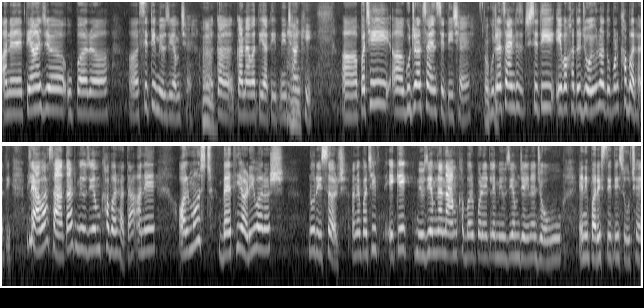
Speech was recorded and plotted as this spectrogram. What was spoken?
અને ત્યાં જ ઉપર સિટી મ્યુઝિયમ છે કર્ણાવતી અતીતની ઝાંખી. પછી ગુજરાત સાયન્સ સિટી છે. ગુજરાત સાયન્સ સિટી એ વખતે જોયું નહોતું પણ ખબર હતી. એટલે આવા સાત આઠ મ્યુઝિયમ ખબર હતા અને ઓલમોસ્ટ બેથી અઢી વર્ષ નું રિસર્ચ અને પછી એક એક મ્યુઝિયમના નામ ખબર પડે એટલે મ્યુઝિયમ જઈને જોવું એની પરિસ્થિતિ શું છે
